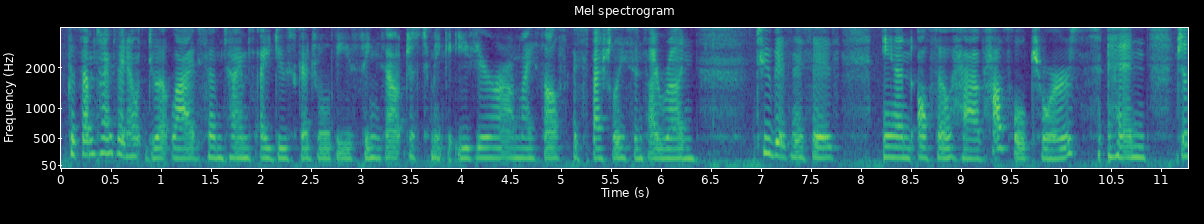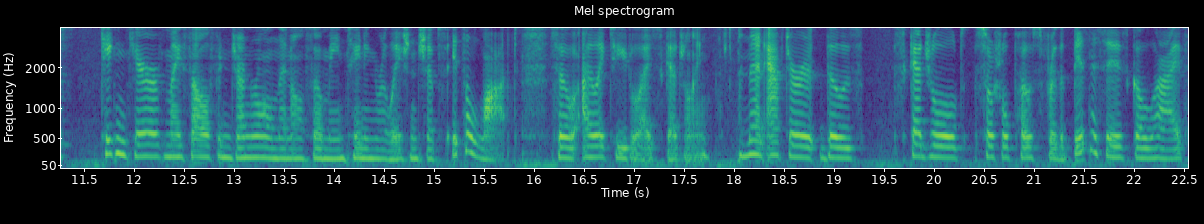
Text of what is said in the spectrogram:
because sometimes I don't do it live. Sometimes I do schedule these things out just to make it easier on myself, especially since I run two businesses and also have household chores and just taking care of myself in general and then also maintaining relationships. It's a lot. So I like to utilize scheduling. And then after those scheduled social posts for the businesses go live,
